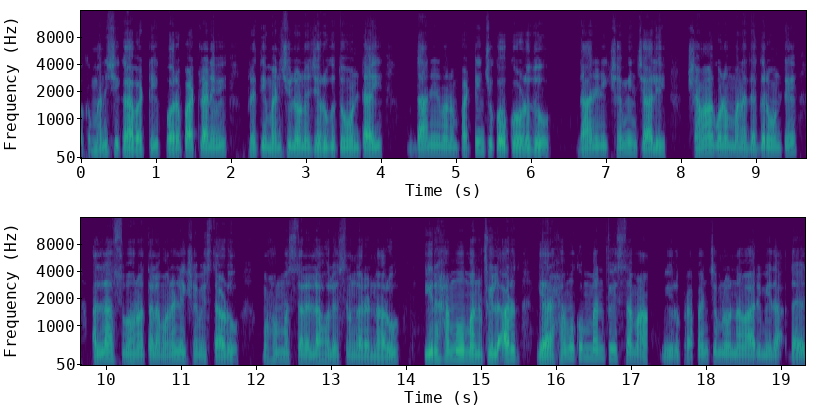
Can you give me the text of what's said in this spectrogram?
ఒక మనిషి కాబట్టి పొరపాట్లనేవి ప్రతి మనిషిలోనూ జరుగుతూ ఉంటాయి. దానిని మనం పట్టించుకోకూడదు. దానిని క్షమించాలి. క్షమాగుణం మన దగ్గర ఉంటే అల్లాహ్ సుబానోతల మనల్ని క్షమిస్తాడు. మొహమ్మద్ సల్లాహు అలైహి గారు అన్నారు ఇర్హము మన్ఫిల్ అర్ద్ యర్హముకుం మన్ సమా. మీరు ప్రపంచంలో ఉన్న వారి మీద దయ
